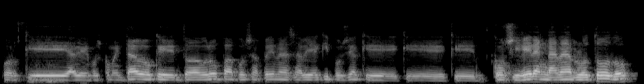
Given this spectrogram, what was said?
porque habíamos comentado que en toda Europa pues apenas había equipos ya que, que, que consiguieran ganarlo todo.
